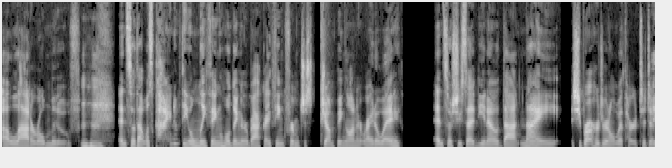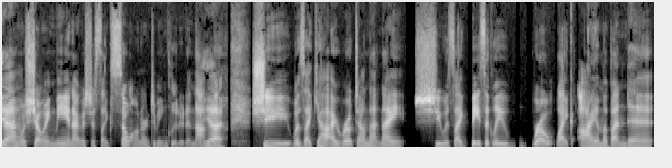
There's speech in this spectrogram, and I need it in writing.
a lateral move. Mhm. And so that was kind of the only thing holding her back, I think, from just jumping on it right away. And so she said, you know, that night she brought her journal with her to dinner Yeah. and was showing me. And I was just like so honored to be included in that. Yeah. But she was like, yeah, I wrote down that night. She was like, basically wrote, like, I am abundant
